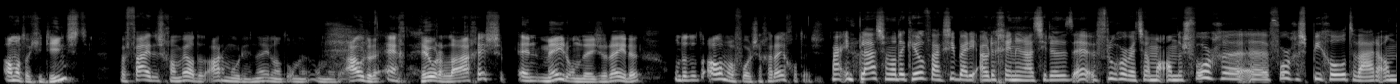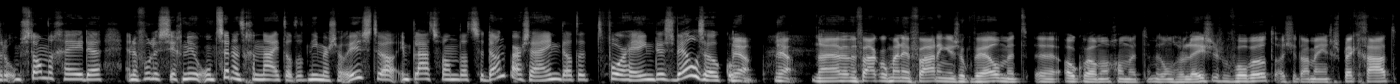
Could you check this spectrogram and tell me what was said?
allemaal tot je dienst. Maar feit is gewoon wel dat armoede in Nederland onder, onder de ouderen echt heel erg laag is. En mede om deze reden, omdat het allemaal voor ze geregeld is. Maar in plaats van wat ik heel vaak zie bij die oude generatie, dat het eh, vroeger werd ze allemaal anders voorge, eh, voorgespiegeld, er waren andere omstandigheden. En dan voelen ze zich nu ontzettend genaaid dat het niet meer zo is. Terwijl in plaats van dat ze dankbaar zijn dat het voorheen dus wel zo kon. Ja, ja. Nou ja, vaak ook mijn ervaring is ook wel met, eh, ook wel gewoon met, met onze lezers bijvoorbeeld. Als je daarmee in gesprek gaat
